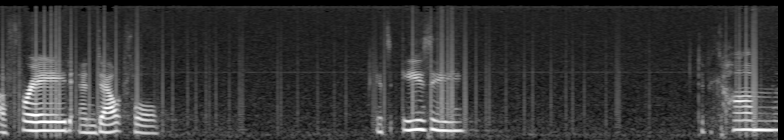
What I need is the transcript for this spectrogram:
afraid and doubtful. It's easy to become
